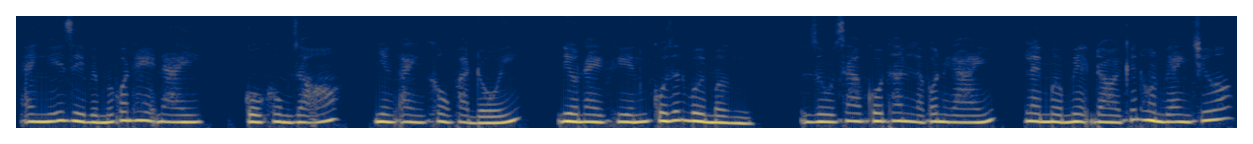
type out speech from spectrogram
Anh nghĩ gì về mối quan hệ này? Cô không rõ, nhưng anh không phản đối. Điều này khiến cô rất vui mừng. Dù sao cô thân là con gái, lại mở miệng đòi kết hôn với anh trước.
